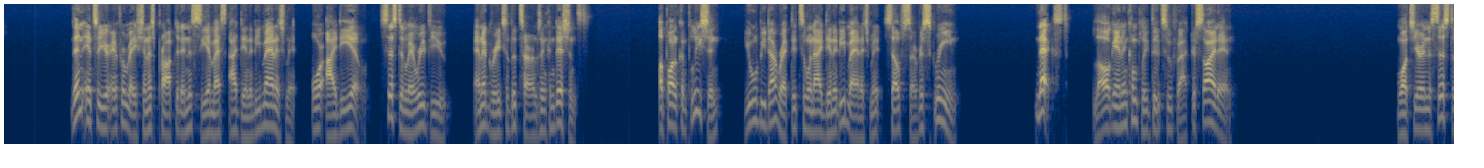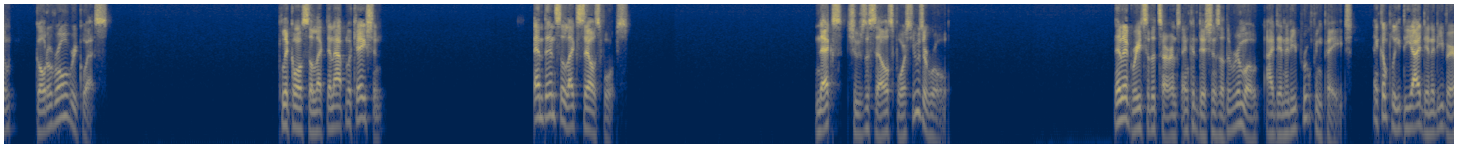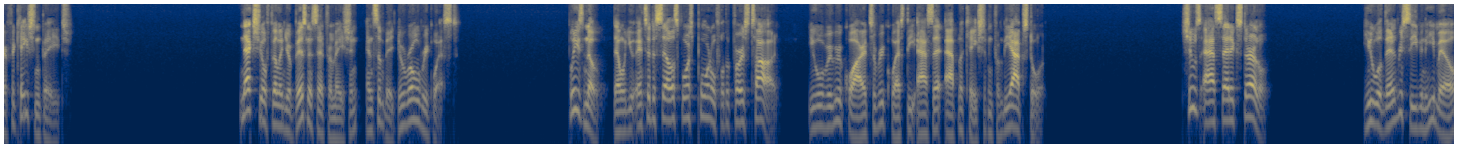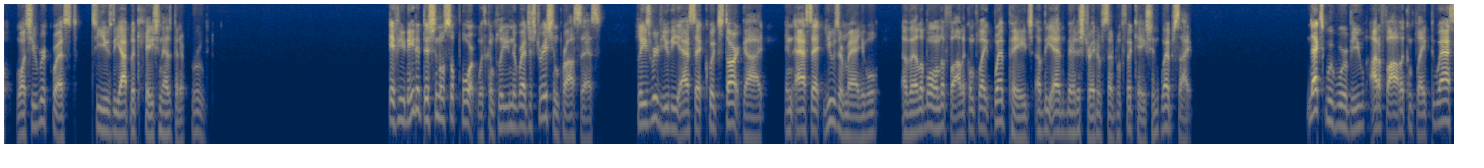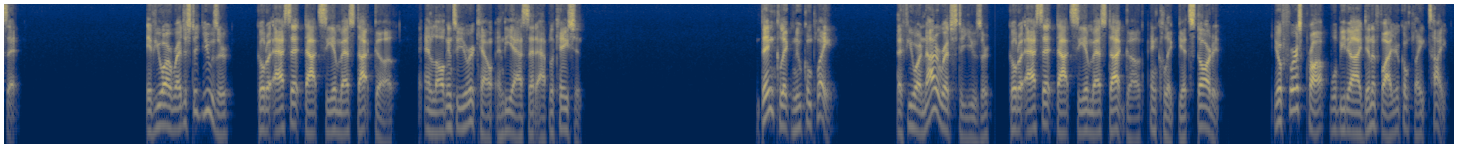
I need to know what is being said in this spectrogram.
Then enter your information as prompted in the CMS Identity Management, or IDM, system and review, and agree to the terms and conditions. Upon completion, you will be directed to an Identity Management self service screen. Next, log in and complete the two factor sign in. Once you're in the system, go to Role Requests. Click on Select an Application, and then select Salesforce. Next, choose the Salesforce user role. Then agree to the terms and conditions of the remote identity proofing page and complete the identity verification page. Next, you'll fill in your business information and submit your role request. Please note that when you enter the Salesforce portal for the first time, you will be required to request the ASETT application from the App Store. Choose ASETT External. You will then receive an email once you request to use the application has been approved. If you need additional support with completing the registration process, please review the ASETT Quick Start Guide and ASETT User Manual available on the a Complaint webpage of the Administrative Simplification website. Next, we will review how to file a complaint through ASETT. If you are a registered user, go to asett.cms.gov and log into your account in the ASETT application. Then click New Complaint. If you are not a registered user, go to asett.cms.gov and click Get Started. Your first prompt will be to identify your complaint type.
